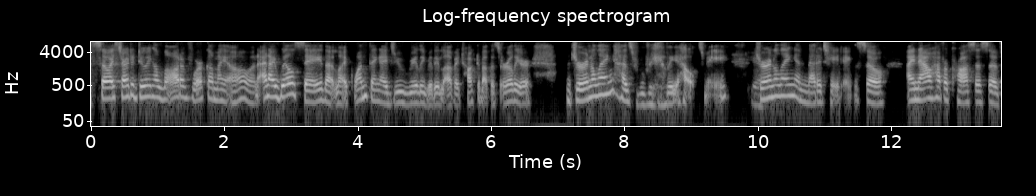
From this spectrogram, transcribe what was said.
So I started doing a lot of work on my own. And I will say that, like, one thing I do really, really love, I talked about this earlier, journaling has really helped me. Yeah. Journaling and meditating. So I now have a process of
